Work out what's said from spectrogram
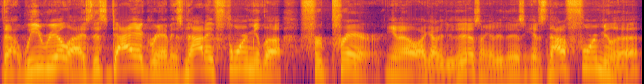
that we realize this diagram is not a formula for prayer. You know, I got to do this, I got to do this. It's not a formula.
